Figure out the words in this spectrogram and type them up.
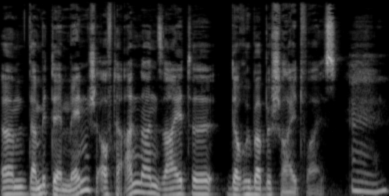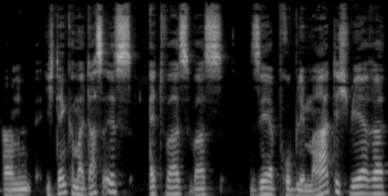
ähm, damit der Mensch auf der anderen Seite darüber Bescheid weiß. Mhm. Ähm, ich denke mal, das ist etwas, was sehr problematisch wäre,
